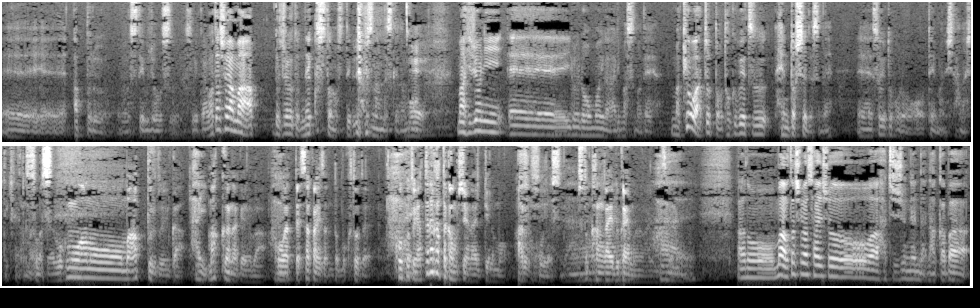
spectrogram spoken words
えー、アップルスティーブ・ジョブズそれから私はまあどちらかというとネクストのスティーブ・ジョブズなんですけども、ええ。まあ非常に、えーいろいろ思いがありますので、まあ、今日はちょっと特別編としてですね、えーそういうところをテーマにして話していきたいと思いま。す。すね。僕もあのまあアップルというか、はい。マックがなければこうやって酒井さんと僕とでこういうことやってなかったかもしれないっていうのもあるし、そうですね。ちょっと感慨深いものがありますけど、はい。あのまあ、私は最初は80年代半ば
